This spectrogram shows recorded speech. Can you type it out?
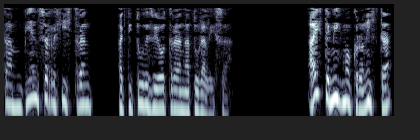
también se registran actitudes de otra naturaleza. A este mismo cronista,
